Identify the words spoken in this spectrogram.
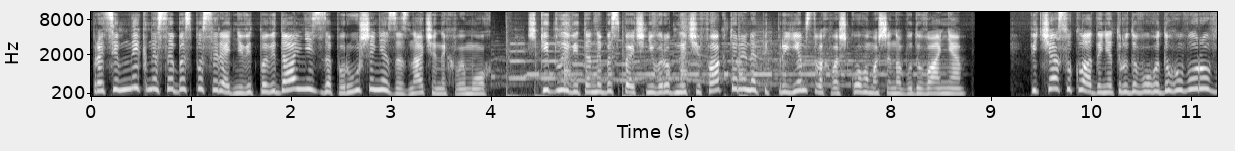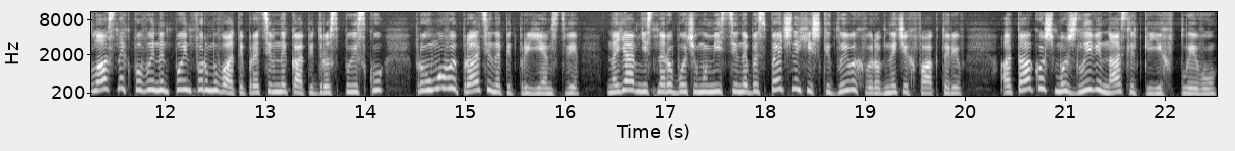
Працівник несе безпосередню відповідальність за порушення зазначених вимог. Шкідливі та небезпечні виробничі фактори на підприємствах важкого машинобудування. Під час укладення трудового договору власник повинен поінформувати працівника під розписку про умови праці на підприємстві, наявність на робочому місці небезпечних і шкідливих виробничих факторів, а також можливі наслідки їх впливу.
